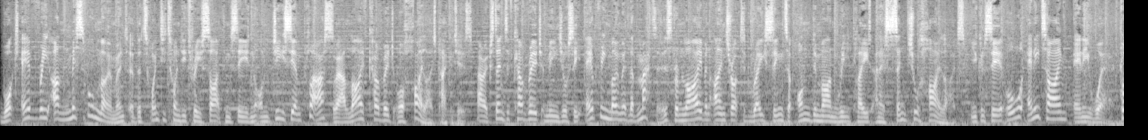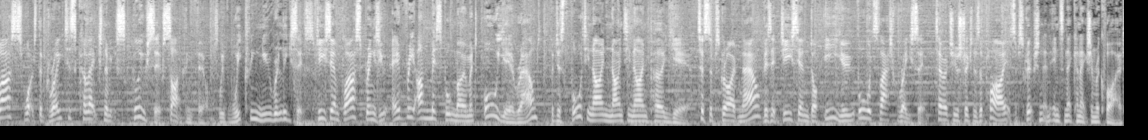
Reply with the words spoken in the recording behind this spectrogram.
Watch every unmissable moment of the 2023 cycling season on GCN Plus with our live coverage or highlights packages. Our extensive coverage means you'll see every moment that matters from live and uninterrupted racing to on demand replays and essential highlights. You can see it all anytime, anywhere. Plus, watch the greatest collection of exclusive cycling films with weekly new releases. GCN Plus brings you every unmissable moment all year round for just $49.99 per year. To subscribe now, visit gcn.eu forward slash racing. Territory restrictions apply, subscription and internet connection required.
